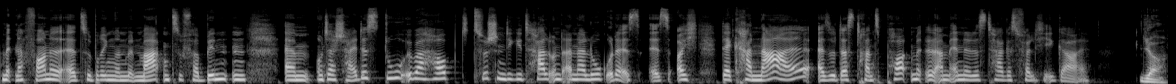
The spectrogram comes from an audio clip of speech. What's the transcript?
mit nach vorne äh, zu bringen und mit Marken zu verbinden. Ähm, unterscheidest du überhaupt zwischen digital und analog oder ist, ist euch der Kanal, also das Transportmittel am Ende des Tages völlig egal? Ja,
